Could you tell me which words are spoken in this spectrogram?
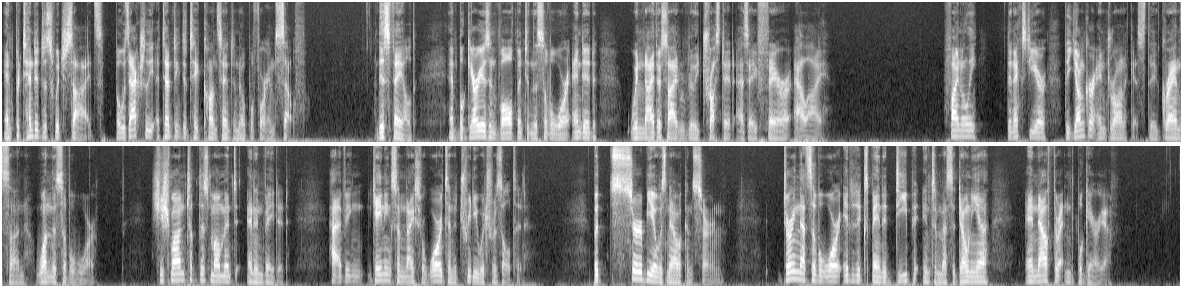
and pretended to switch sides, but was actually attempting to take Constantinople for himself. This failed, and Bulgaria's involvement in the civil war ended when neither side would really trust it as a fair ally. Finally, the next year, the younger Andronicus, the grandson, won the civil war. Shishman took this moment and invaded, having gaining some nice rewards and a treaty which resulted. But Serbia was now a concern. During that civil war, it had expanded deep into Macedonia and now threatened Bulgaria.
